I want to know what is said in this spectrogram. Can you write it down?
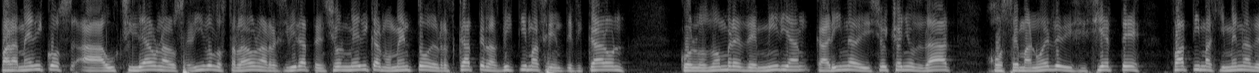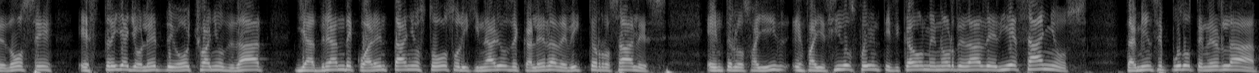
paramédicos auxiliaron a los heridos, los trasladaron a recibir atención médica. Al momento del rescate, las víctimas se identificaron con los nombres de Miriam Karina, de 18 años de edad, José Manuel, de 17, Fátima Jimena, de 12, Estrella Yolet, de 8 años de edad, y Adrián, de 40 años, todos originarios de Calera de Víctor Rosales. Entre los fallecidos fue identificado un menor de edad de 10 años. También se pudo tener la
